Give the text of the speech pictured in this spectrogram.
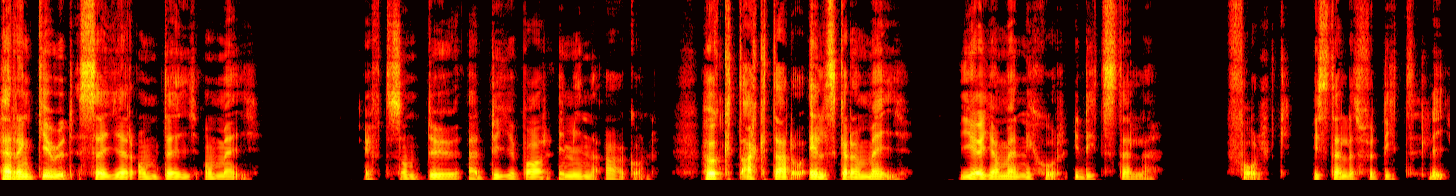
Herren Gud, säger om dig och mig. Eftersom du är dyrbar i mina ögon, högt aktad och älskad av mig, ger jag människor i ditt ställe, folk istället för ditt liv.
